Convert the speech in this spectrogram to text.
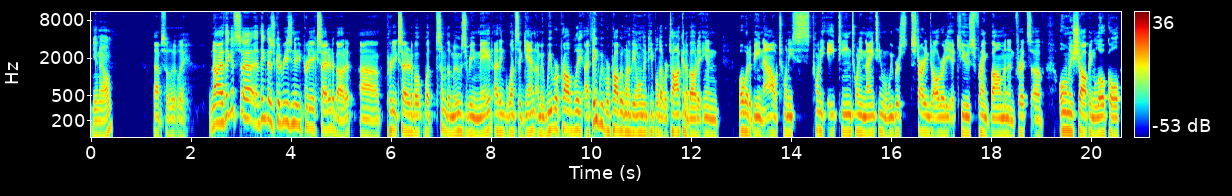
You know? Absolutely. No, I think it's. Uh, I think there's good reason to be pretty excited about it. Uh, pretty excited about what some of the moves are being made. I think once again, I mean, we were probably. I think we were probably one of the only people that were talking about it in what would it be now 20, 2018 2019 when we were starting to already accuse frank baumann and fritz of only shopping local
